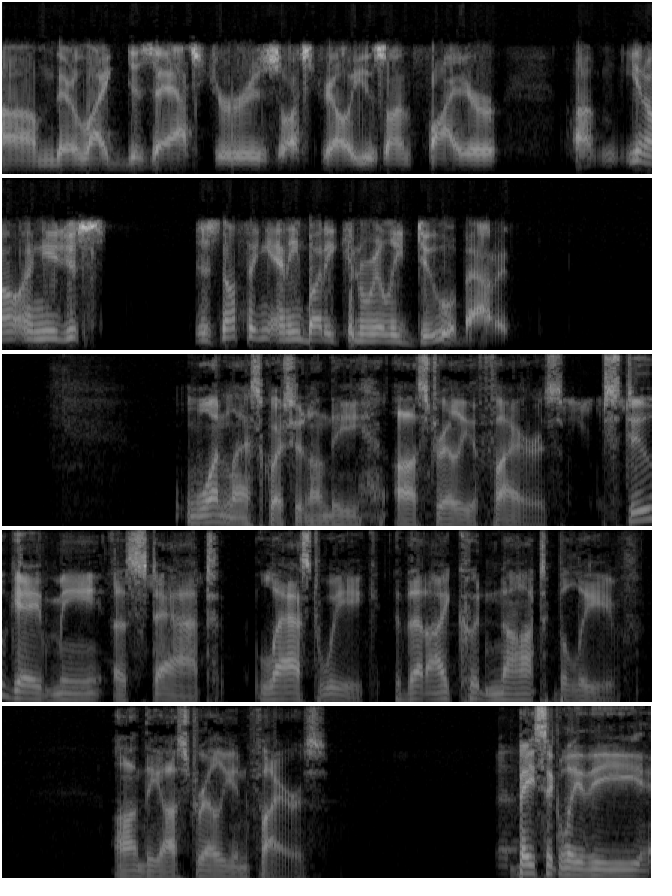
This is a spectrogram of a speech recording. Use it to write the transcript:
Um, they're like disasters. Australia's on fire, um, you know, and you just there's nothing anybody can really do about it. One last question on the Australia fires. Stu gave me a stat last week that I could not believe on the Australian fires. Basically, the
